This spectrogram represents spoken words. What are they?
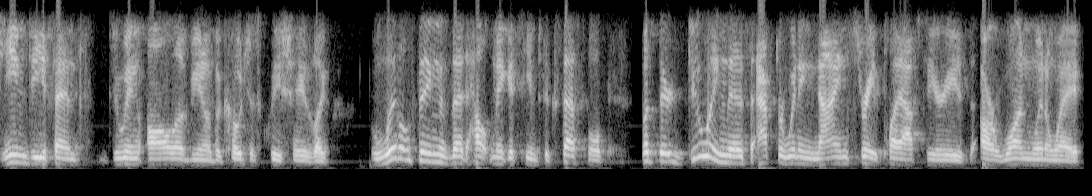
team defense, doing all of you know the coach's cliches like little things that help make a team successful, But they're doing this after winning nine straight playoff series, are one win away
